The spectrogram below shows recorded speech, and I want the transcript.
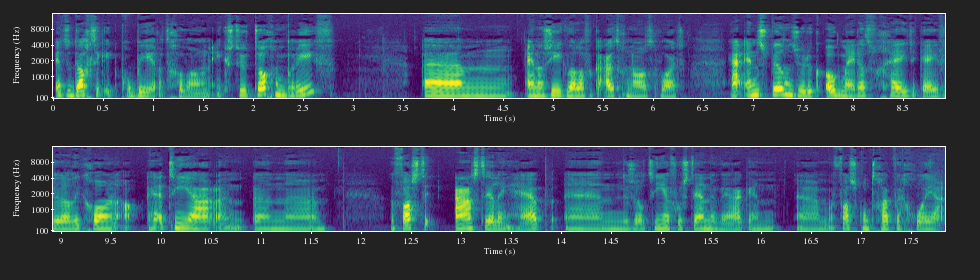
En toen dacht ik, ik probeer het gewoon. Ik stuur toch een brief. Um, en dan zie ik wel of ik uitgenodigd word. Ja, en er speelt natuurlijk ook mee, dat vergeet ik even, dat ik gewoon tien jaar een, een, uh, een vaste aanstelling heb. En dus al tien jaar voor standen werk en een vast contract weggooien. Ja,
